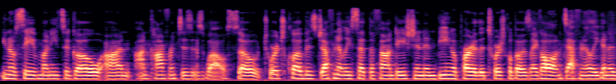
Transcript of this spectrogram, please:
you know, save money to go on on conferences as well. So Torch Club has definitely set the foundation. And being a part of the Torch Club, I was like, oh, I'm definitely gonna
